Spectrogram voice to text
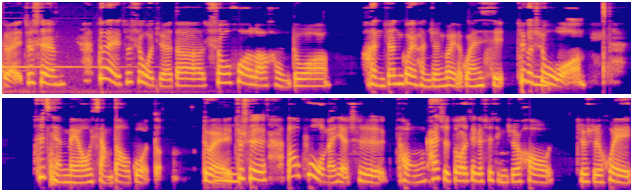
对，就是，对，就是我觉得收获了很多很珍贵、很珍贵的关系，这个是我之前没有想到过的。对，就是包括我们也是从开始做这个事情之后，就是会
